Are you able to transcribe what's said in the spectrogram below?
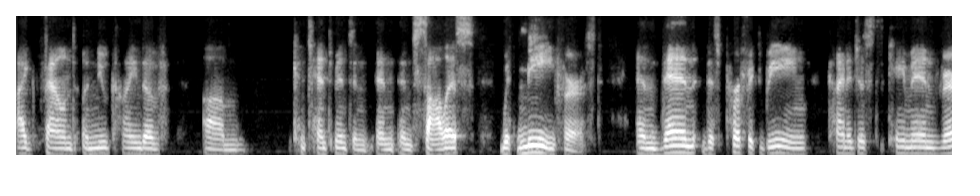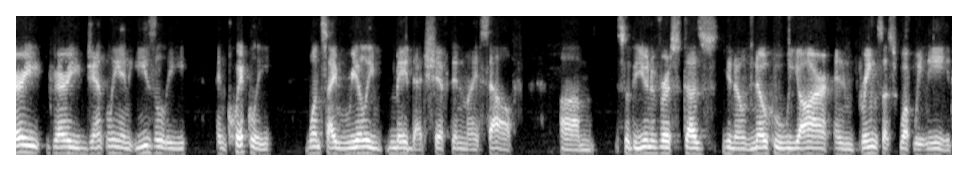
I found a new kind of um, contentment and, and, and solace with me first. And then this perfect being kind of just came in very, very gently and easily and quickly once I really made that shift in myself. Um, so the universe does you know know who we are and brings us what we need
